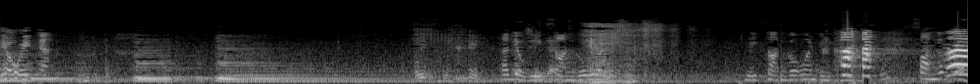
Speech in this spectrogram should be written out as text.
เลยทีเดียววิกเนี่ยแล้วเดี๋ยววิกซอนก็อ้วนอีกวิกซอนก็อ้วนอีกซอนก็เกิด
